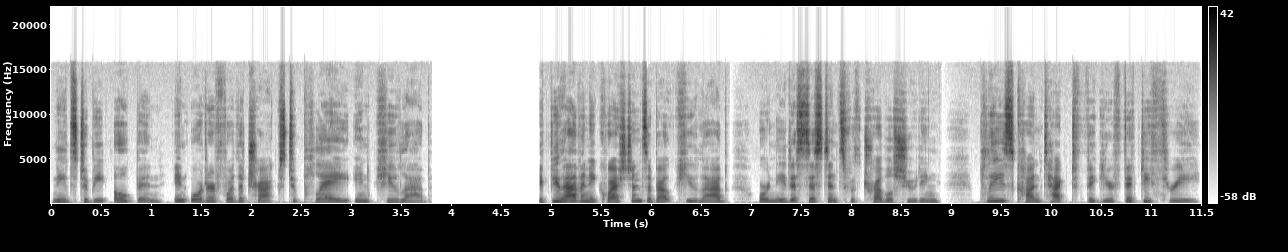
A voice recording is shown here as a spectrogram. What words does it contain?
needs to be open in order for the tracks to play in QLab. If you have any questions about QLab or need assistance with troubleshooting, please contact Figure 53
